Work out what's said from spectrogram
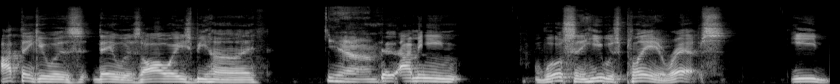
I think it was they was always behind. Yeah. I mean, Wilson, he was playing reps. He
